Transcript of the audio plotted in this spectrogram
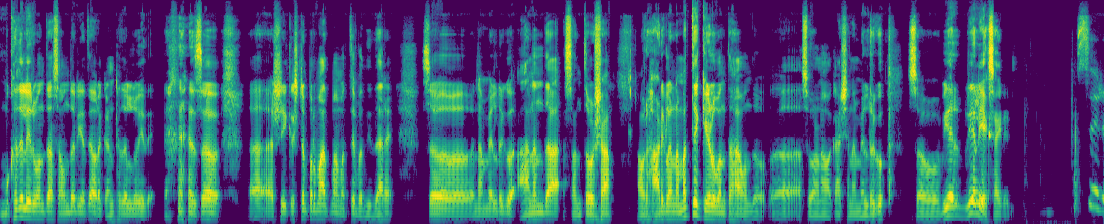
ಮುಖದಲ್ಲಿರುವಂತಹ ಸೌಂದರ್ಯತೆ ಅವರ ಕಂಠದಲ್ಲೂ ಇದೆ. ಸೊ ಶ್ರೀ ಕೃಷ್ಣ ಪರಮಾತ್ಮ ಮತ್ತೆ ಬಂದಿದ್ದಾರೆ. ಸೊ ನಮ್ಮೆಲ್ರಿಗೂ ಆನಂದ, ಸಂತೋಷ, ಅವ್ರ ಹಾಡುಗಳನ್ನು ಮತ್ತೆ ಕೇಳುವಂತಹ ಒಂದು ಸುವರ್ಣಾವಕಾಶ ನಮ್ಮೆಲ್ರಿಗೂ. So we are really excited sir,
